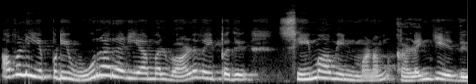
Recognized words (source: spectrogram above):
அவளை எப்படி ஊரார் அறியாமல் வாழ வைப்பது? சீமாவின் மனம் கலங்கியது.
